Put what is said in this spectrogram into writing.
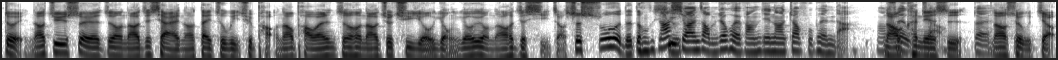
对，然后继续睡了之后，然后就下来，然后带朱比去跑，然后跑完了之后，然后就去游泳，游泳然后就洗澡，所以所有的东西。然后洗完澡我们就回房间，然后叫福喷打，然后看电视，对，然后睡午觉，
